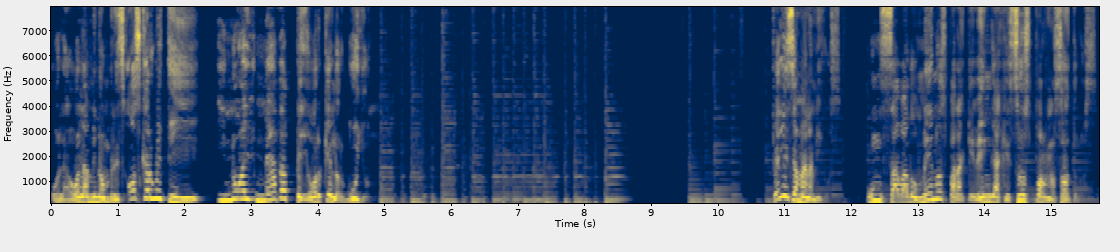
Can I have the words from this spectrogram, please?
Hola, hola, mi nombre es Oscar Witty y no hay nada peor que el orgullo. Feliz semana amigos. Un sábado menos para que venga Jesús por nosotros.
